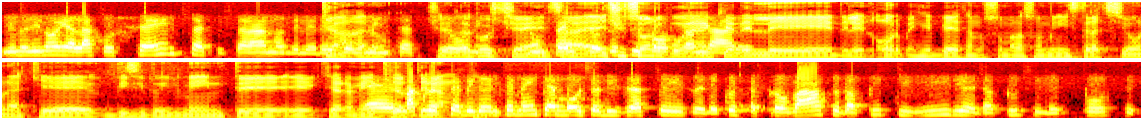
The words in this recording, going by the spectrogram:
ognuno di noi ha la coscienza, ci saranno delle Chiaro, regolamentazioni. C'è la coscienza e ci sono poi andare. anche delle, delle, norme che vietano insomma, la somministrazione a chi è visibilmente e chiaramente eh, alterato. Ma questo evidentemente è molto disatteso ed è questo è provato da tutti i video e da tutti gli esposti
